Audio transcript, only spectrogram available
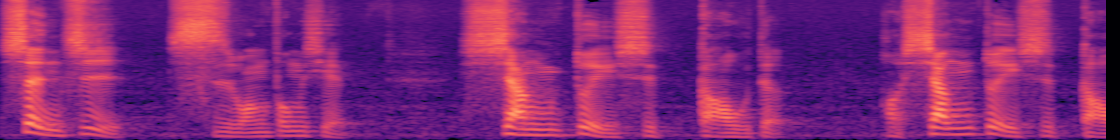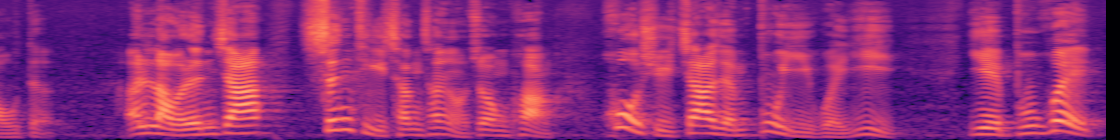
甚至死亡风险。相对是高的，好，相对是高的。而老人家身体常常有状况，或许家人不以为意，也不会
